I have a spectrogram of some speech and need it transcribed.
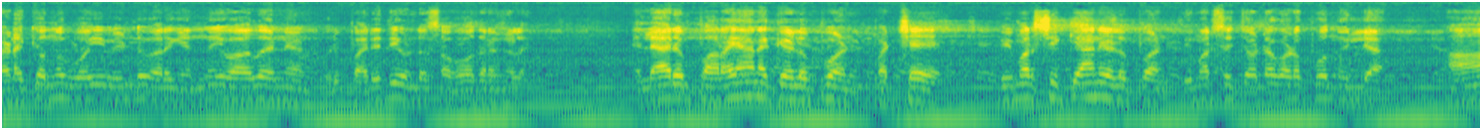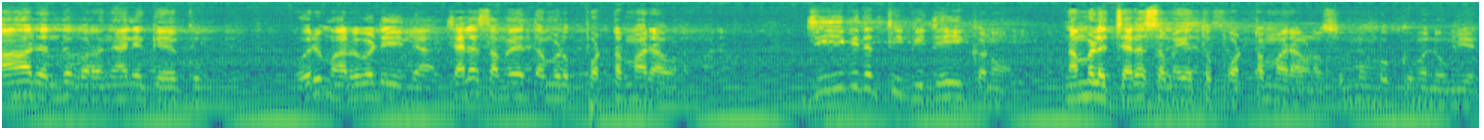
ഇടയ്ക്കൊന്ന് പോയി വീണ്ടും ഇറങ്ങി. എന്ന വാത് തന്നെയാണ്. ഒരു പരിധിയുണ്ട് സഹോദരങ്ങളെ. എല്ലാവരും പറയാനൊക്കെ എളുപ്പമാണ്. പക്ഷേ വിമർശിക്കാൻ എളുപ്പമാണ്. വിമർശിച്ചോട്ടെ കുഴപ്പമൊന്നുമില്ല. ആരെന്ത് പറഞ്ഞാലും കേൾക്കും. ഒരു മറുപടിയില്ല. ചില സമയത്ത് നമ്മൾ പൊട്ടന്മാരാവണം. ജീവിതത്തിൽ വിജയിക്കണോ? നമ്മൾ ചില സമയത്ത് പൊട്ടന്മാരാവണം. സുമ്മും ബുക്കുമൻ ഉമ്മിയൻ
